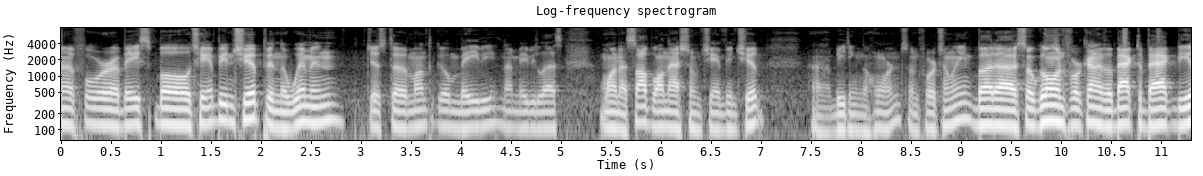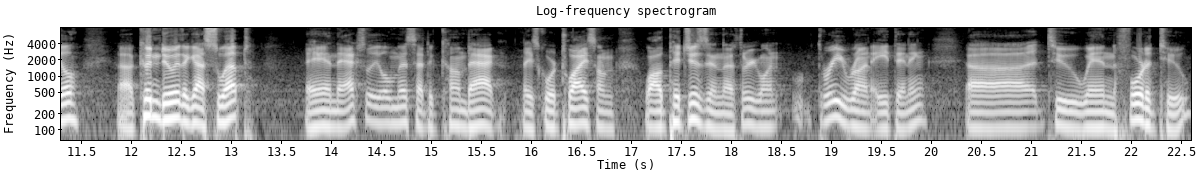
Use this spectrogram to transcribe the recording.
uh, for a baseball championship, and the women just a month ago, maybe not maybe less, won a softball national championship, uh, beating the Horns, unfortunately. But uh, so going for kind of a back to back deal, uh, couldn't do it. They got swept. And they actually, Ole Miss had to come back. They scored twice on wild pitches in the three one three run eighth inning uh, to win four to two.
